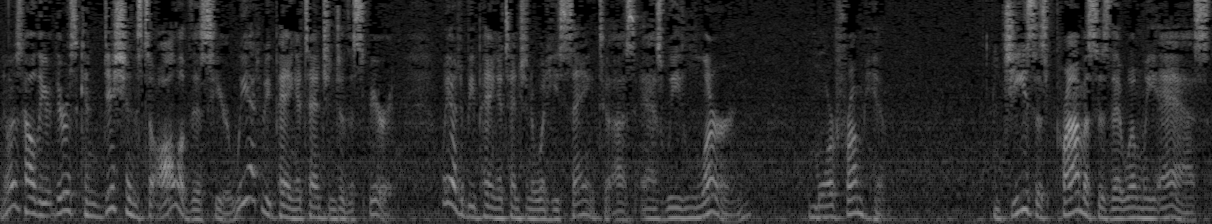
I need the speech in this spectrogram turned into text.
Notice how there's conditions to all of this here. We have to be paying attention to the Spirit. We have to be paying attention to what He's saying to us as we learn more from Him. Jesus promises that when we ask,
